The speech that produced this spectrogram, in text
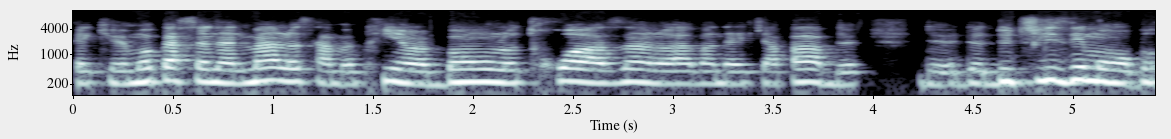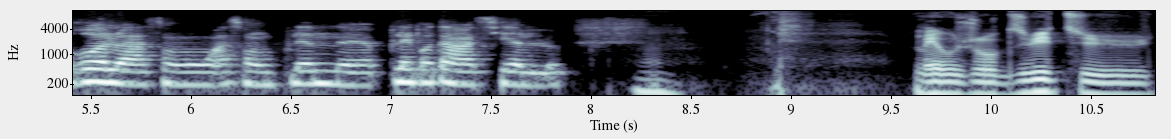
Fait que moi, personnellement, là, ça m'a pris un bon trois ans là, avant d'être capable de- de- de- d'utiliser mon bras à son, à son plein, euh, plein potentiel. là. Mais aujourd'hui, tu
